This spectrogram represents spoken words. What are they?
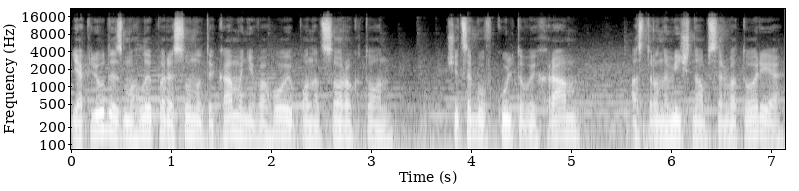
як люди змогли пересунути камені вагою понад 40 тонн. Чи це був культовий храм, астрономічна обсерваторія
